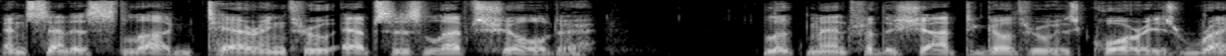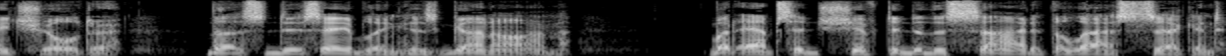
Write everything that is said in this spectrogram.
and sent a slug tearing through Epps's left shoulder. Luke meant for the shot to go through his quarry's right shoulder, thus disabling his gun arm but Epps had shifted to the side at the last second,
